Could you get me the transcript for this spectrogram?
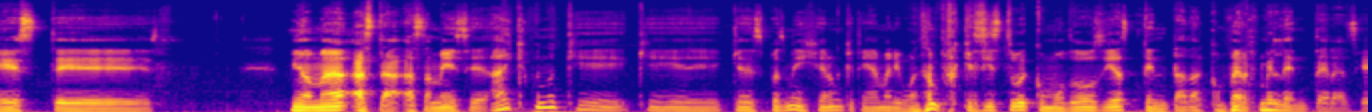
este, mi mamá hasta, hasta me dice, ay, qué bueno que, que, que después me dijeron que tenía marihuana, porque sí estuve como dos días tentada a comérmela entera. Así,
